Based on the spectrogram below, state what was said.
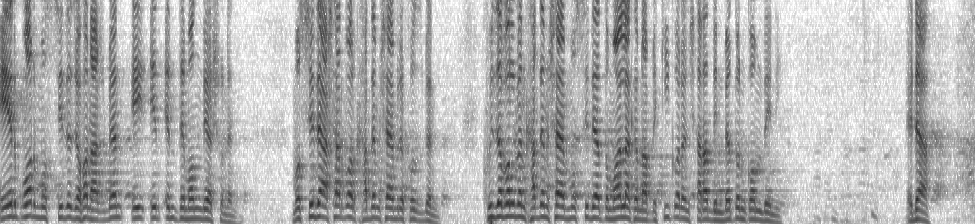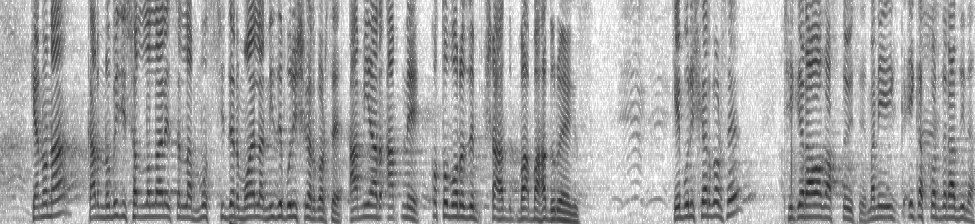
এরপর মসজিদে যখন আসবেন, এই এনতে মন দিয়ে শুনেন। মসজিদে আসার পর খাদেম সাহেবরে খুঁজবেন। খুঁজে বলবেন, খাদেম সাহেব, মসজিদে এত ময়লা কেন? আপনি কি করেন? সারাদিন বেতন কম দেনি এটা কেন না কারণ নবীজি সাল্লাহ আলি সাল্লাম মসজিদের ময়লা নিজে পরিষ্কার করছে। আমি আর আপনি কত বড় যে বা- বাহাদুর হয়ে গেছে। কে পরিষ্কার করছে? ঠিকের আওয়াজ আসতে হয়েছে মানে এই- এই কাজ করতে রাজি না।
